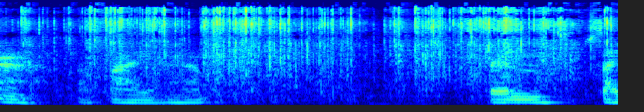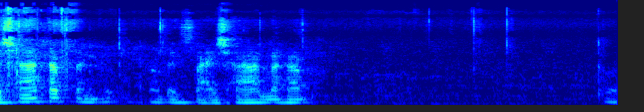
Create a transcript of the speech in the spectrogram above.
อ่าต่อไปนะครับ เป็นสายชาร์จครับเป็นก็เป็นสายชาร์จนะครับ ตัว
